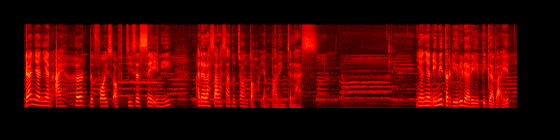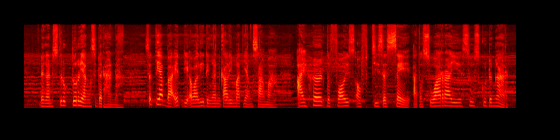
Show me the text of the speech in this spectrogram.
Dan nyanyian I Heard the Voice of Jesus Say ini adalah salah satu contoh yang paling jelas. Nyanyian ini terdiri dari tiga bait dengan struktur yang sederhana. Setiap bait diawali dengan kalimat yang sama. I heard the voice of Jesus say atau suara Yesus ku dengar.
